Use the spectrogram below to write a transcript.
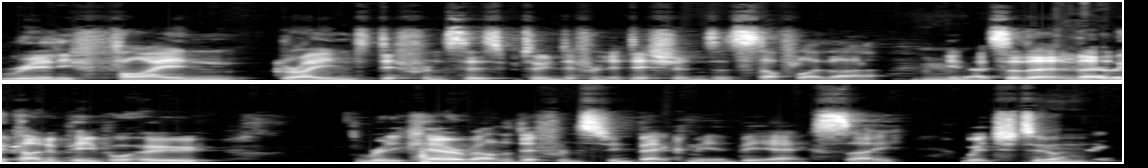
really fine grained differences between different editions and stuff like that you know? So they're, they're the kind of people who really care about the difference between BECMI and bx say which to i think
